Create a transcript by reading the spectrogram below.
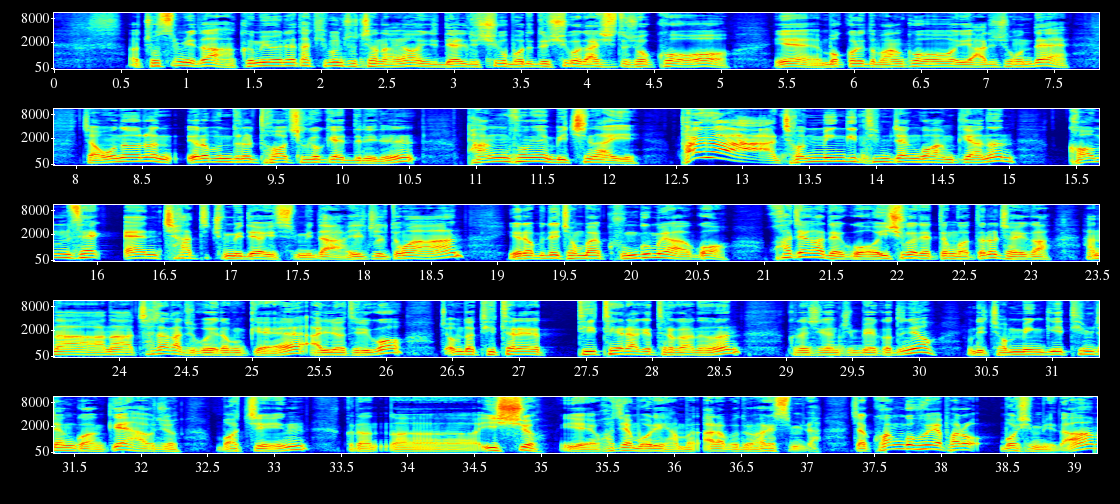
아, 좋습니다. 금요일에 다 기분 좋잖아요. 이제 내일도 쉬고 모레도 쉬고 날씨도 좋고 예 먹거리도 많고 예, 아주 좋은데 자 오늘은 여러분들을 더 즐겁게 해드릴 방송에 미친 아이 방아 전민기 팀장과 함께하는 검색 and 차트 준비되어 있습니다. 일주일 동안 여러분들이 정말 궁금해하고 화제가 되고 이슈가 됐던 것들을 저희가 하나하나 찾아가지고 여러분께 알려드리고 좀 더 디테일하게, 디테일하게 들어가는 그런 시간 준비했거든요. 우리 전민기 팀장과 함께 아주 멋진 그런 어, 이슈, 예, 화제몰이 한번 알아보도록 하겠습니다. 자, 광고 후에 바로 모십니다.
